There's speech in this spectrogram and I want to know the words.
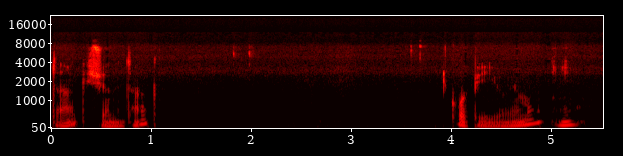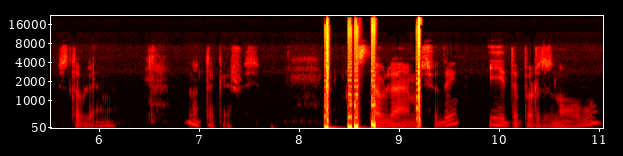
Так, що не так. Копіюємо і вставляємо. Ну, таке щось. Вставляємо сюди. І тепер знову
